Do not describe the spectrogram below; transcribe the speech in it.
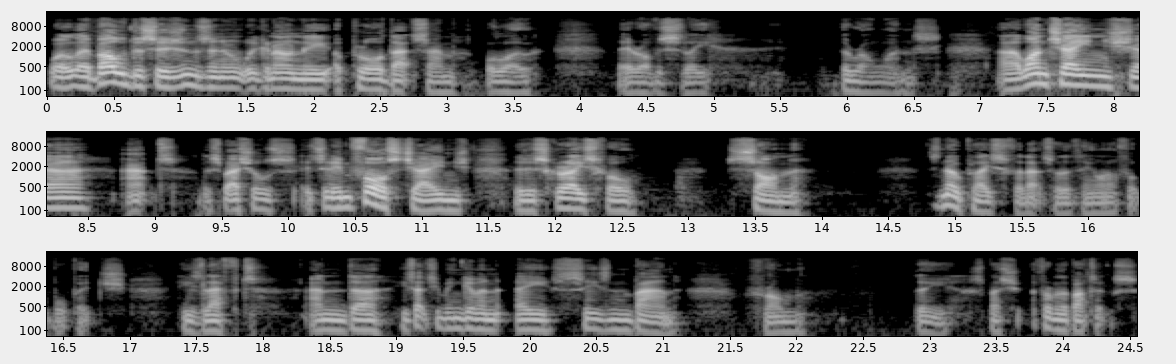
Well, they're bold decisions, and we can only applaud that, Sam. Although they're obviously the wrong ones. Uh, one change uh, at the specials. It's an enforced change. The disgraceful Son. There's no place for that sort of thing on a football pitch. He's left, and uh, he's actually been given a season ban from the special from the Buttocks,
